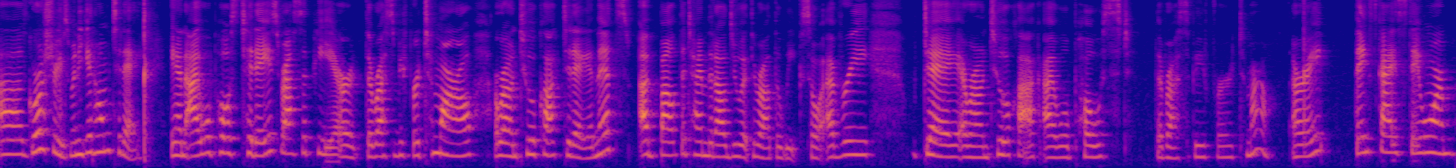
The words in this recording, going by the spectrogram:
uh, groceries when you get home today. And I will post today's recipe or the recipe for tomorrow around 2 o'clock today. And that's about the time that I'll do it throughout the week. So every day around 2 o'clock, I will post the recipe for tomorrow. All right? Thanks, guys. Stay warm.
